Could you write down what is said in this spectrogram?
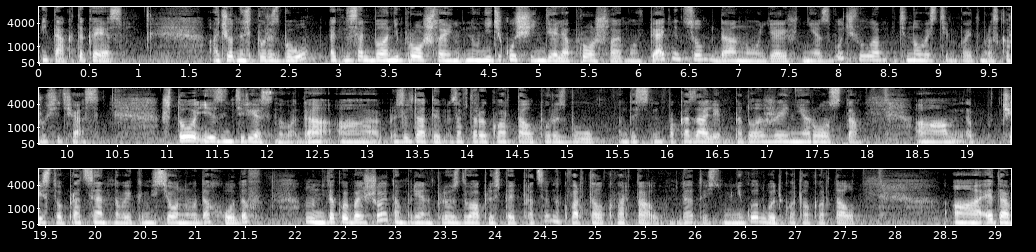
Итак, ТКС. Отчетность по РСБУ. Это, на самом деле, была не прошлая, ну, не текущая неделя, а прошлая, в пятницу, да, но я их не озвучивала, эти новости, поэтому расскажу сейчас. Что из интересного, да, а, результаты за второй квартал по РСБУ показали продолжение роста а, чистого процентного и комиссионного доходов, ну, не такой большой, там примерно плюс 2, плюс 5 процентов квартал к кварталу, да, то есть не год-год, а квартал к кварталу. Это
